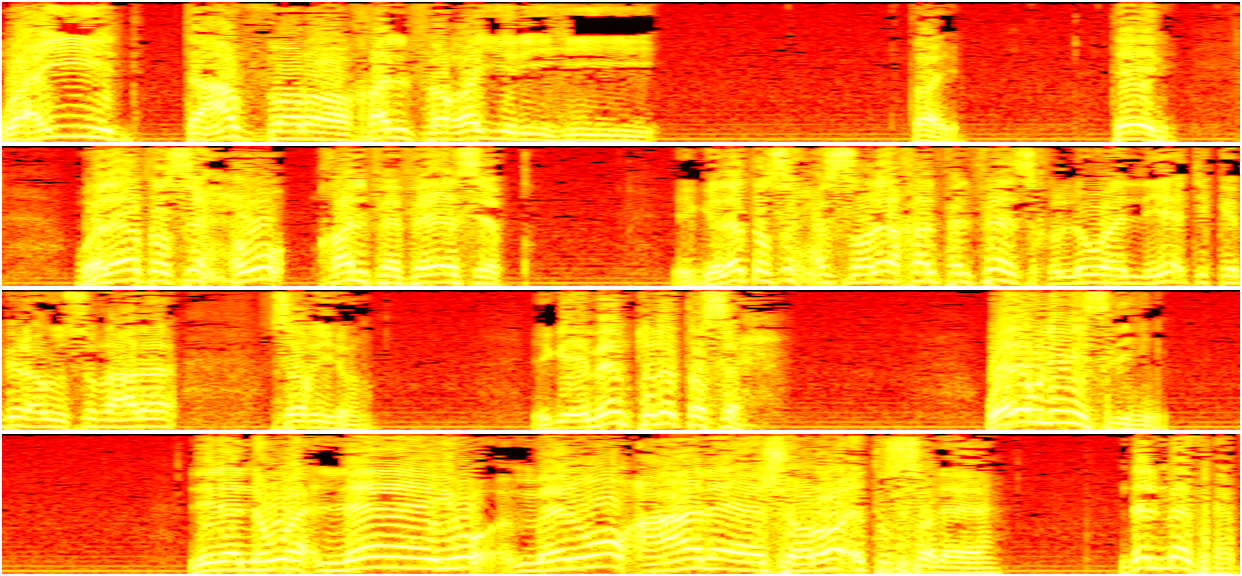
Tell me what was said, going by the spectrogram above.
وعيد تعذر خلف غيره. طيب. تاني. ولا تصح خلف فاسق. لا تصح الصلاة خلف الفاسق اللي هو اللي يأتي كبير أو يصر على صغيرة يبقى إمامته لا تصح. ولو لمثله. لأن هو لا يؤمن على شرائط الصلاة. ده المذهب.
